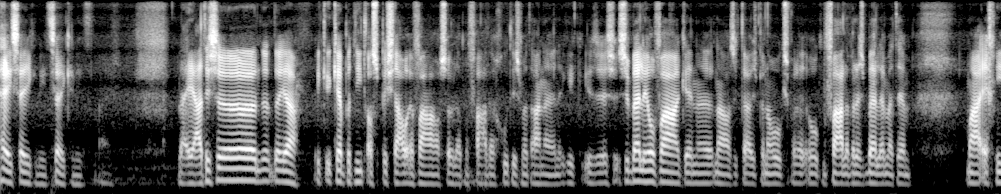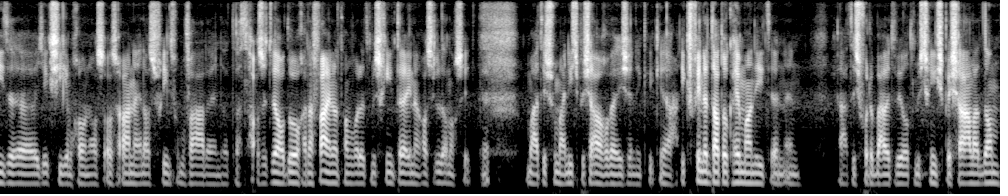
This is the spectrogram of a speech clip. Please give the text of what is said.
Nee, zeker niet. Zeker niet. Nee. Nee, ja, het is, eh, de, de- ja, ik, ik heb het niet als speciaal ervaren of zo dat mijn vader goed is met Anne. Ik, ik, ze, ze bellen heel vaak en eh, nou, als ik thuis ben, dan hoor ik, ze wel- hoor ik mijn vader wel eens bellen met hem. Maar echt niet, eh, weet je, ik zie hem gewoon als, als Arne en als vriend van mijn vader. En dat, dat, als het wel doorgaat naar Feyenoord, dan wordt het misschien trainer als hij er dan nog zit. Maar het is voor mij niet speciaal geweest en ik, ik, ja, ik vind het dat ook helemaal niet. En, en ja, het is voor de buitenwereld misschien specialer dan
